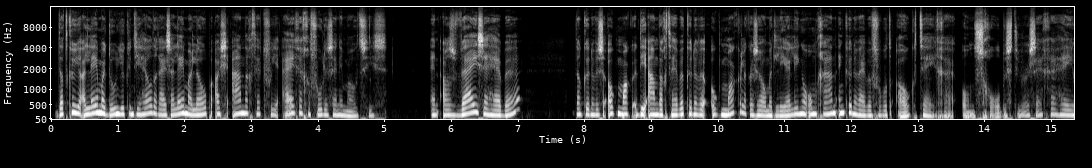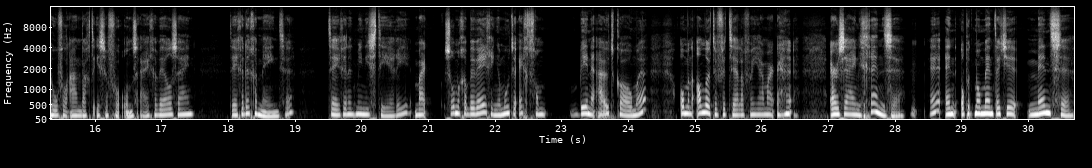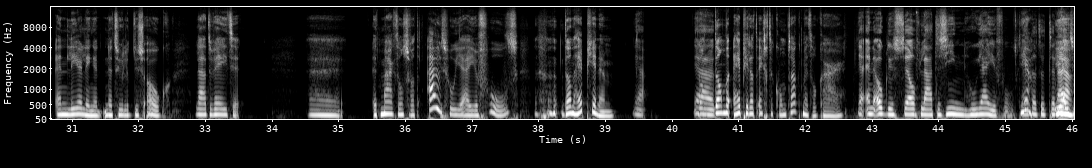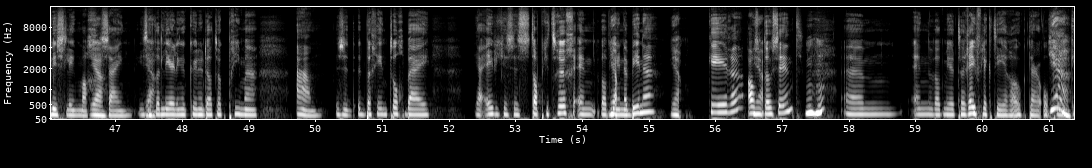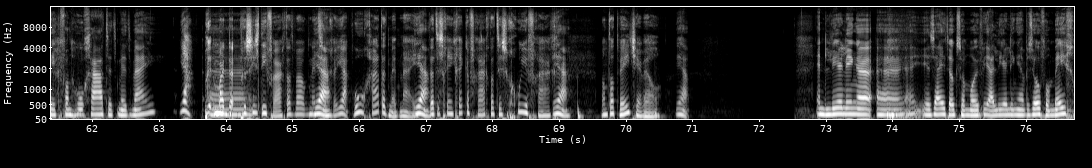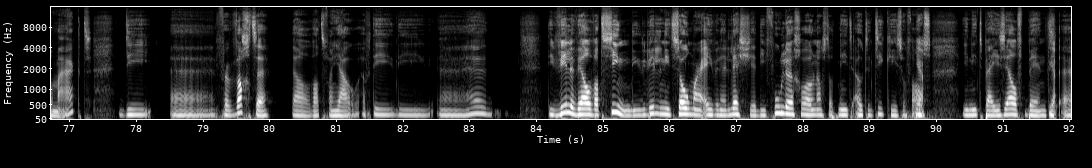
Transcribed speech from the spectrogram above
dat kun je alleen maar doen. Je kunt die helderreis alleen maar lopen als je aandacht hebt voor je eigen gevoelens en emoties. En als wij ze hebben, dan kunnen we ze ook die aandacht hebben, kunnen we ook makkelijker zo met leerlingen omgaan. En kunnen wij bijvoorbeeld ook tegen ons schoolbestuur zeggen: hé, hey, hoeveel aandacht is er voor ons eigen welzijn? Tegen de gemeente, tegen het ministerie. Maar sommige bewegingen moeten echt van binnenuit komen om een ander te vertellen van ja, maar er zijn grenzen. Hè? En op het moment dat je mensen en leerlingen natuurlijk dus ook laat weten, eh, het maakt ons wat uit hoe jij je voelt, dan heb je hem. ja, Want dan heb je dat echte contact met elkaar. ja, en ook dus zelf laten zien hoe jij je voelt. hè? Ja. Dat het een Ja. uitwisseling mag Ja. zijn. Je zegt Ja. dat leerlingen kunnen dat ook prima aan. Dus het, het begint toch bij ja, eventjes een stapje terug en wat Ja. meer naar binnen Ja. keren als Ja. docent. Ehm, en wat meer te reflecteren ook daarop, denk ik. Van hoe gaat het met mij? Ja, pre- maar de- Eh, precies die vraag, dat wou ik net zeggen. Ja, hoe gaat het met mij? Ja. Dat is geen gekke vraag, dat is een goede vraag. Ja, Want dat weet jij wel. ja. En de leerlingen, eh, je zei het ook zo mooi, van ja, leerlingen hebben zoveel meegemaakt. Die eh, verwachten wel wat van jou. Of die, die, eh, hè, die willen wel wat zien. Die willen niet zomaar even een lesje. Die voelen gewoon als dat niet authentiek is. Of als je niet bij jezelf bent. Ja. eh,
